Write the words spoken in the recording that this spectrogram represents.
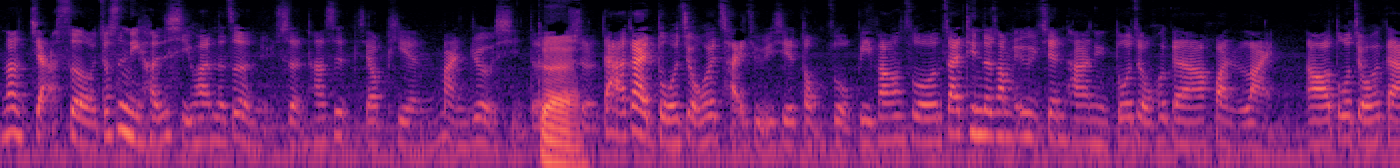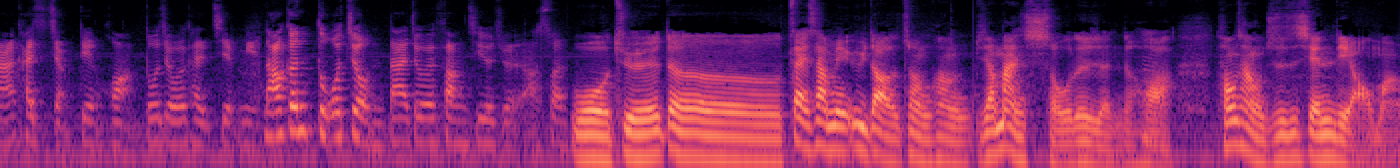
那假设就是你很喜欢的这个女生，她是比较偏慢热型的女生，大概多久会采取一些动作？比方说在听的上面遇见她，你多久会跟她换 line，然后多久会跟他开始讲电话，多久会开始见面，然后跟多久你大概就会放弃，就觉得啊算了。我觉得在上面遇到的状况比较慢熟的人的话，通常我就是先聊嘛，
